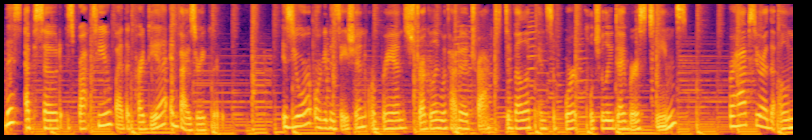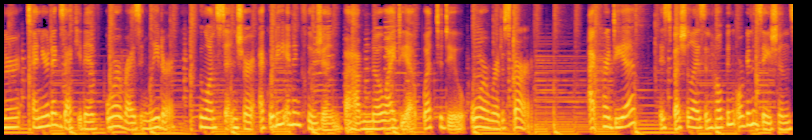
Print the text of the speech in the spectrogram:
This episode is brought to you by the Cardia Advisory Group. Is your organization or brand struggling with how to attract, develop, and support culturally diverse teams? Perhaps you are the owner, tenured executive, or rising leader who wants to ensure equity and inclusion but have no idea what to do or where to start. At Cardia, they specialize in helping organizations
